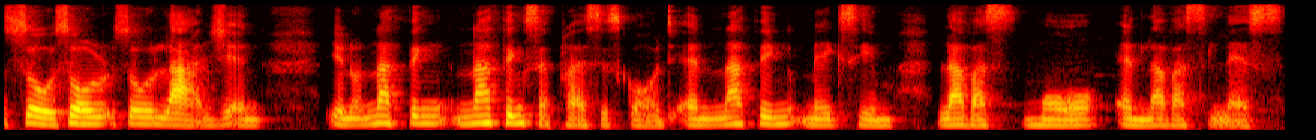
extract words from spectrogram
so so so large and you know nothing nothing surprises god and nothing makes him love us more and love us less.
